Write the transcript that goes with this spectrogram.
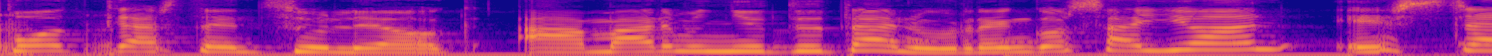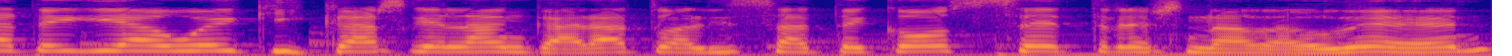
podcast entzuleok, amar minututan urrengo saioan, estrategia hauek ikasgelan garatu alizateko ze tresna dauden,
